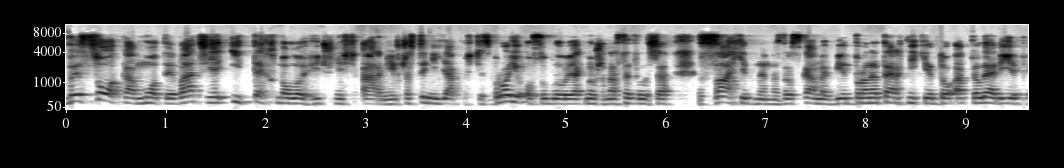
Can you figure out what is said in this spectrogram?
висока мотивація і технологічність армії в частині якості зброї, особливо як ми вже наситилися західними зразками від бронетехніки до артилерії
